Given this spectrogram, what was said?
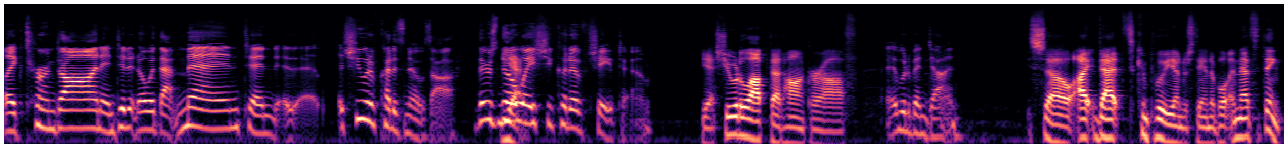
like turned on and didn't know what that meant and uh, she would have cut his nose off. There's no Yes. way she could have shaved him. Yeah, she would have lopped that honker off. It would have been done. so I that's completely understandable, and that's the thing.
